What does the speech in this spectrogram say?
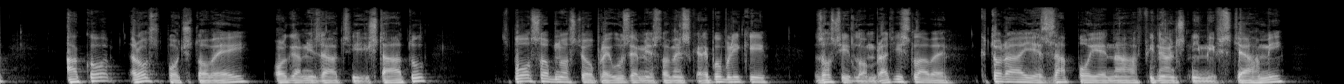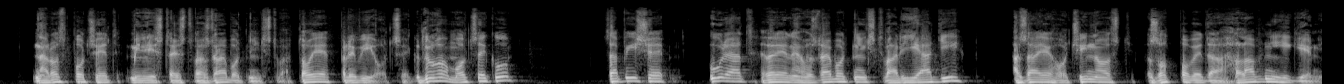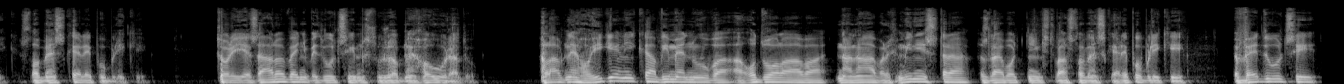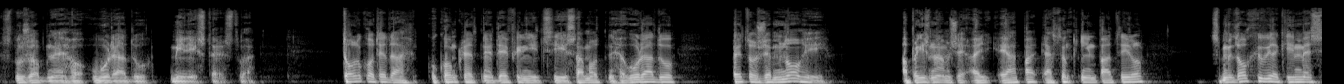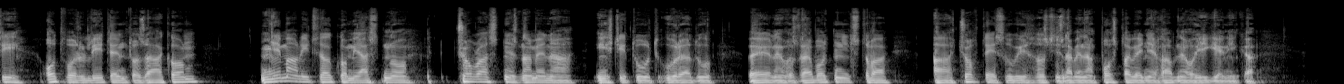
ako rozpočtovej organizácii štátu spôsobnosťou pre územie Slovenskej republiky, so sídlom Bratislave, ktorá je zapojená finančnými vzťahmi na rozpočet ministerstva zdravotníctva. To je prvý odsek. V druhom odseku sa píše, úrad verejného zdravotníctva riadi a za jeho činnosť zodpovedá hlavný hygienik Slovenskej republiky, ktorý je zároveň vedúcim služobného úradu. Hlavného hygienika vymenúva a odvoláva na návrh ministra zdravotníctva Slovenskej republiky vedúci služobného úradu ministerstva. Toľko teda ku konkrétnej definícii samotného úradu, pretože mnohí, a priznám, že aj ja, ja som k ním patril, sme do chvíle, keď sme si otvorili tento zákon, nemali celkom jasno, čo vlastne znamená inštitút úradu verejného zdravotníctva a čo v tej súvislosti znamená postavenie hlavného hygienika.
